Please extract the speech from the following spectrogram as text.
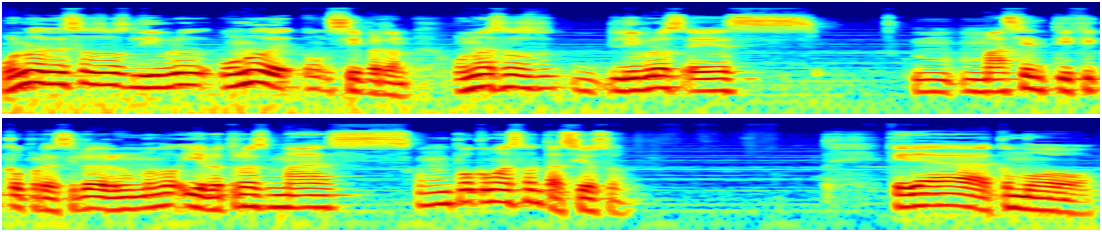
Uno de esos dos libros, uno de, sí, perdón, uno de esos libros es más científico, por decirlo de algún modo, y el otro es más, un poco más fantasioso quería como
